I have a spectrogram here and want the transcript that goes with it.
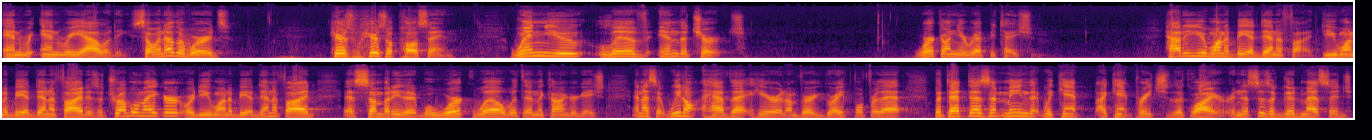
and in reality. So, in other words, here's, here's what Paul's saying. When you live in the church, work on your reputation. How do you want to be identified? Do you want to be identified as a troublemaker or do you want to be identified as somebody that will work well within the congregation? And I said, we don't have that here and I'm very grateful for that, but that doesn't mean that we can't I can't preach to the choir. And this is a good message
